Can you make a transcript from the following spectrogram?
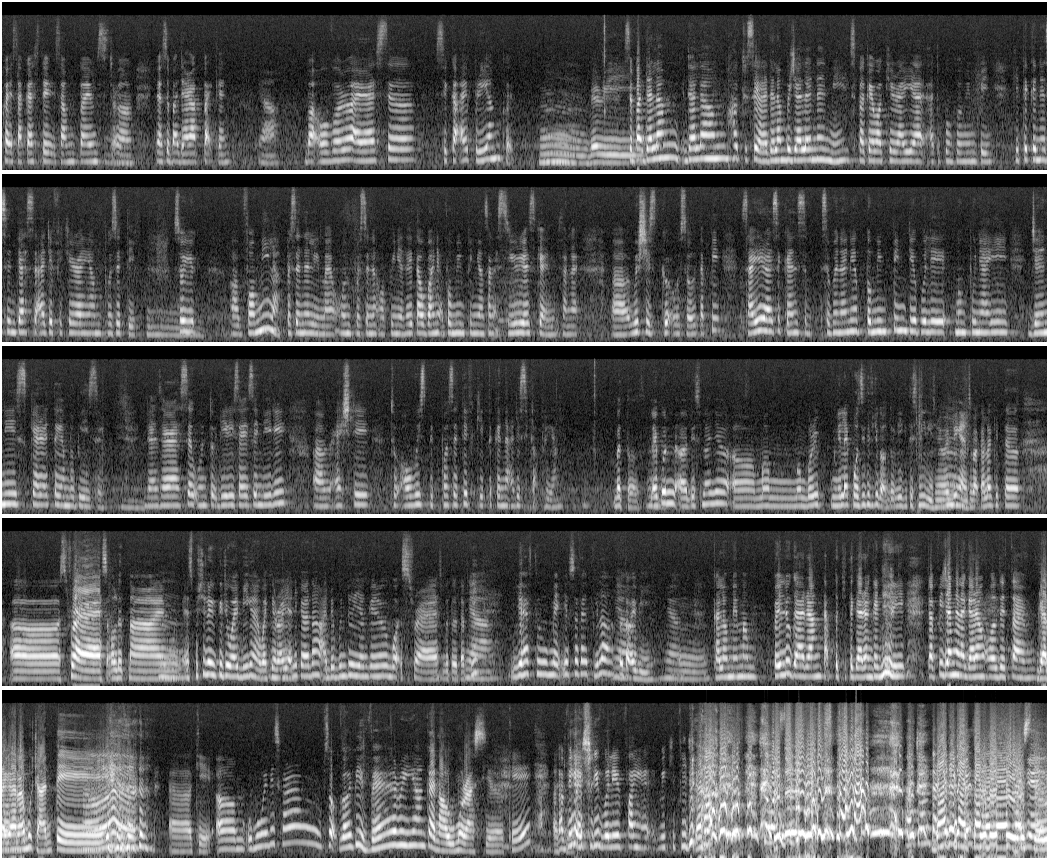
quite sarcastic sometimes mm. uh, ya sebab dia rapat kan ya yeah. but overall I rasa sikap I periang kot hmm, hmm. very sebab dalam dalam how to say lah, dalam perjalanan ni sebagai wakil rakyat ataupun pemimpin kita kena sentiasa ada fikiran yang positif hmm. so you uh, for me lah personally my own personal opinion saya tahu banyak pemimpin yang sangat serius kan sangat uh, which is good also tapi saya rasakan se- sebenarnya pemimpin dia boleh mempunyai jenis karakter yang berbeza hmm. dan saya rasa untuk diri saya sendiri um, actually to always be positive kita kena ada sikap periang Betul. Hmm. Lagipun uh, dia sebenarnya uh, mem- memberi nilai positif juga untuk diri kita sendiri sebenarnya hmm. kan sebab kalau kita uh, stress all the time hmm. especially kerja YB kan wakil hmm. rakyat ni kadang ada benda yang kena buat stress betul tapi yeah. you have to make yourself happy lah yeah. betul tak YB yeah. hmm. kalau memang perlu garang tak apa kita garangkan diri tapi janganlah garang all the time garang-garang pun cantik Uh, okay, um, umur YB sekarang, so YB very young kan? Nah, umur rahsia, okay? okay. Tapi actually boleh find Wikipedia. so, Macam tak Dah ada datang bebas tu.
